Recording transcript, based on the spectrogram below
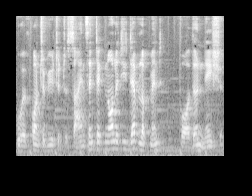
who have contributed to science and technology development for the nation.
